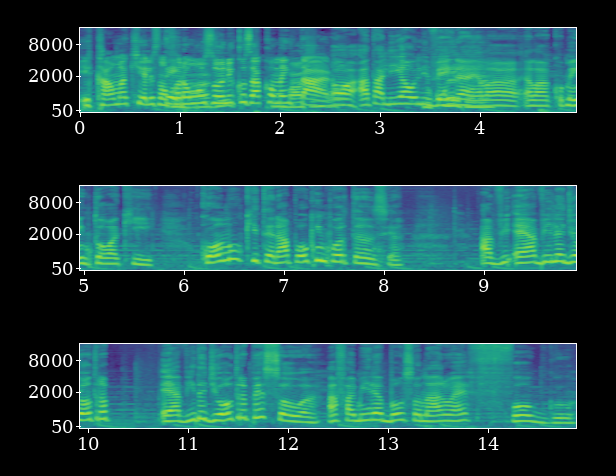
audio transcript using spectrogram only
E calma que eles não Tem foram os base- únicos a comentar. no- Ó, a Thalia Oliveira, né? ela, ela comentou aqui. Como que terá pouca importância? A é a vida de outra é a vida de outra pessoa. A família Bolsonaro é fogo.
